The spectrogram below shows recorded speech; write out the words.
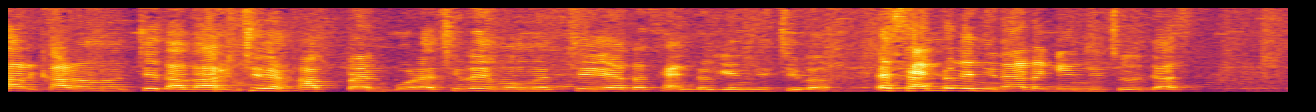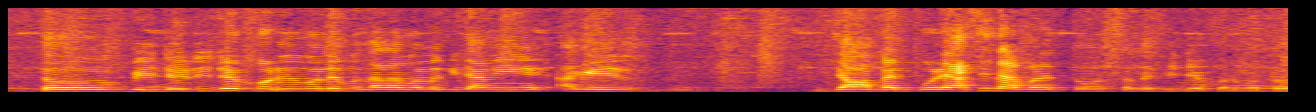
তার কারণ হচ্ছে দাদা হচ্ছে হাফ প্যান্ট পরা ছিল এবং হচ্ছে একটা স্যান্ডো গেঞ্জি ছিল। স্যান্ডো গেঞ্জি না, একটা গেঞ্জি ছিল জাস্ট তো ভিডিও টিডিও করবে বলে দাদা বলল কি যে আমি আগে জামা প্যান্ট পরে আসি, তারপরে তোমার সাথে ভিডিও করব। তো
